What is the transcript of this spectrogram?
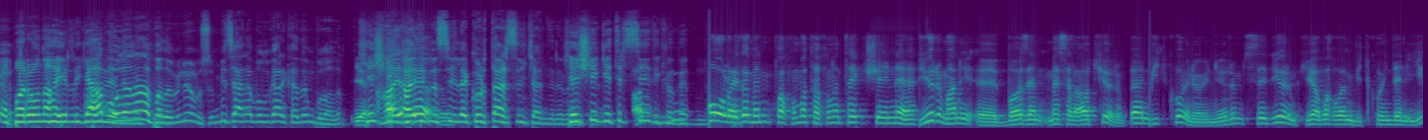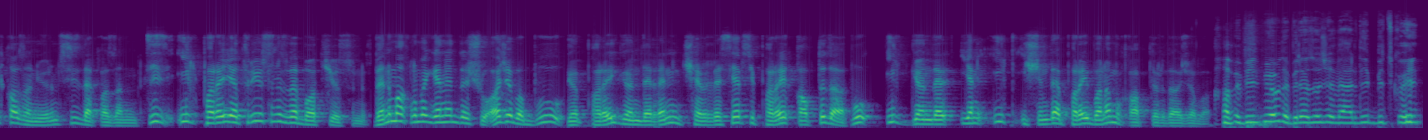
o para ona hayırlı gelmedi. Abi ona ne yapalım biliyor musun? Bir tane Bulgar kadın bulalım. Ya, Keşke- Hay, hayırlısıyla kurtarsın kendini. bence. Keşke getirseydik Abi o bu- kadını. Bu olayda benim kafama takılan tek şey ne? Diyorum hani e, bazen mesela atıyorum ben Bitcoin oynuyorum. Size diyorum ki ya bak ben Bitcoin'den iyi kazanıyorum. Siz de kazanın. Siz ilk parayı yatırıyorsunuz ve batıyorsunuz. Benim aklıma gelen de şu. Acaba bu parayı gönderenin çevresi hepsi parayı kaptı da bu ilk gönder yani ilk işinde parayı bana mı kaptırdı acaba? Abi bilmiyorum da biraz önce verdiğim bitcoin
